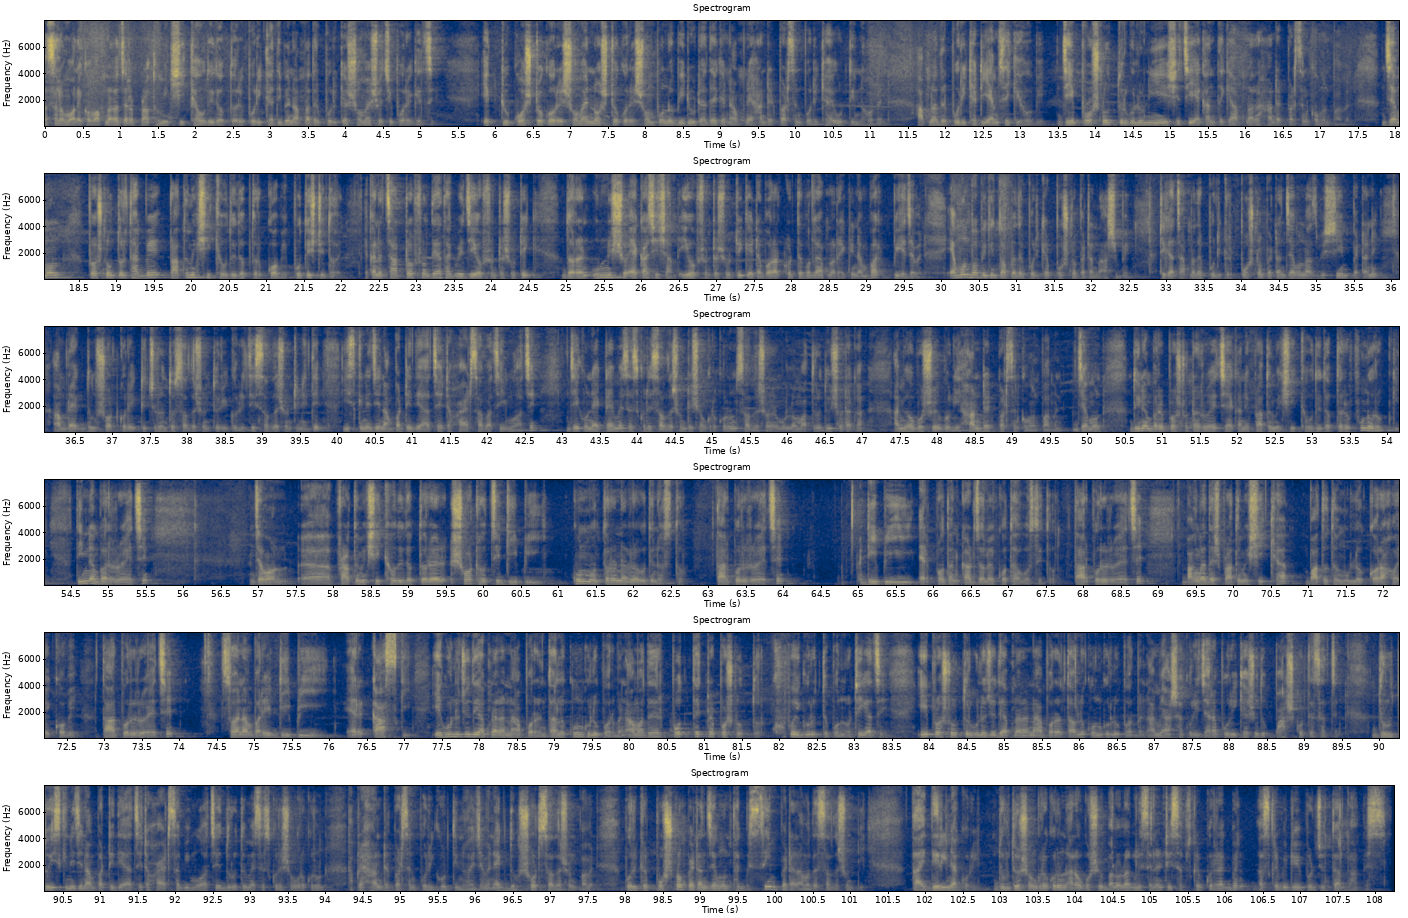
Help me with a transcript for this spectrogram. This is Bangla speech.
আসসালামু আলাইকুম। আপনারা যারা প্রাথমিক শিক্ষা অধিদপ্তরে পরীক্ষা দিবেন আপনাদের পরীক্ষার সময়সূচি পড়ে গেছে। একটু কষ্ট করে, সময় নষ্ট করে সম্পূর্ণ ভিডিওটা দেখেন, আপনি হান্ড্রেড পার্সেন্ট পরীক্ষায় উত্তীর্ণ হবেন। আপনাদের পরীক্ষাটি এমসিকি হবে। যে প্রশ্ন উত্তরগুলো নিয়ে এসেছি, এখান থেকে আপনারা হান্ড্রেড পার্সেন্ট কমন পাবেন। যেমন, প্রশ্ন উত্তর থাকবে, প্রাথমিক শিক্ষা অধিদপ্তর কবে প্রতিষ্ঠিত হয়? এখানে চারটা অপশন দেওয়া থাকবে, যে অপশনটা সঠিক। ধরেন, উনিশশো একাশি সাল, এই অপশনটা সঠিক, এটা বরাট করতে পারলে আপনারা একটি নাম্বার পেয়ে যাবেন। এমনভাবে কিন্তু আপনাদের পরীক্ষার প্রশ্ন প্যাটার্ন আসবে। ঠিক আছে, আপনাদের পরীক্ষার প্রশ্ন প্যাটার্ন যেমন আসবে সেম প্যাটার্নে আমরা একদম শর্ট করে একটি চূড়ান্ত সাজেশন তৈরি করেছি। সাজেশনটি নিতে স্ক্রিনে যে নাম্বারটি দেওয়া আছে, এটা হোয়াটসঅ্যাপ আছে ইমো আছে। যে কোনো একটাই মেসেজ করে সাজেশনটি সংগ্রহ করুন। সাজেশনের মূল্য মাত্র দুইশো টাকা। আমি অবশ্যই বলি হান্ড্রেড পার্সেন্ট কমন পাবেন। যেমন দুই নম্বরের প্রশ্নটা রয়েছে এখানে, প্রাথমিক শিক্ষা অধিদপ্তরের পুনরূপ কি? তিন নম্বরে রয়েছে, যেমন প্রাথমিক শিক্ষা অধিদপ্তরের শর্ট হচ্ছে ডিপি কোন মন্ত্রণালয়ের অধীনস্থ? তারপরে রয়েছে ডিপিই এর প্রধান কার্যালয় কোথায় অবস্থিত? তারপরে রয়েছে, বাংলাদেশ প্রাথমিক শিক্ষা বাধ্যতামূলক করা হয় কবে? তারপরে রয়েছে ছয় নম্বরে ডিপিই এর কাজ কি? এগুলো যদি আপনারা না পড়েন, তাহলে কোনগুলো পড়বেন? আমাদের প্রত্যেকটা প্রশ্ন উত্তর খুবই গুরুত্বপূর্ণ, ঠিক আছে? এই প্রশ্ন উত্তরগুলো যদি আপনারা না পড়েন, তাহলে কোনগুলো পড়বেন? আমি আশা করি যারা পরীক্ষা শুধু পাশ করতে চাচ্ছেন, দ্রুত স্ক্রিনে যে নাম্বারটি দেওয়া আছে, এটা হোয়াটসঅ্যাপ ইমো আছে, দ্রুত মেসেজ করে সংগ্রহ করুন, আপনি হান্ড্রেড পার্সেন্ট পরীক্ষা উত্তীর্ণ হয়ে যাবেন, একদম শর্ট সাজেশন পাবেন। পরীক্ষার প্রশ্ন প্যাটার্ন যেমন থাকবে সেম প্যাটার্ন আমাদের সাজেশনটি তাই দেরি না করে দ্রুত সংগ্রহ করুন আর অবশ্যই ভালো লাগলে চ্যানেলটি সাবস্ক্রাইব করে রাখবেন। আজকের ভিডিও পর্যন্ত। আল্লাহ হাফেজ।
